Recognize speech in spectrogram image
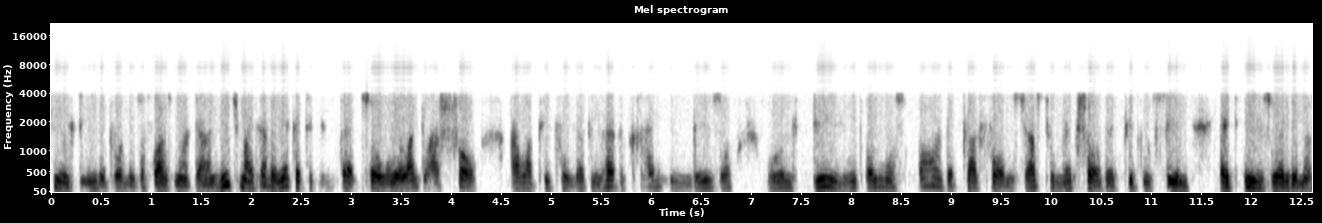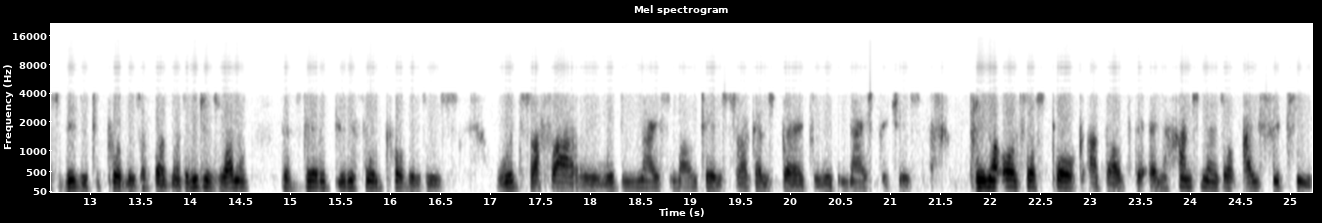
killed in the province of KwaZulu-Natal, which might have a negative impact. So we want to assure our people that we have a crime imbizo will deal with almost all the platforms just to make sure that people feel at ease when they must visit the province of KwaZulu-Natal, which is one of the very beautiful provinces with safari, with nice mountains, Drakensberg, with nice beaches. Prima also spoke about the enhancement of ICT.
